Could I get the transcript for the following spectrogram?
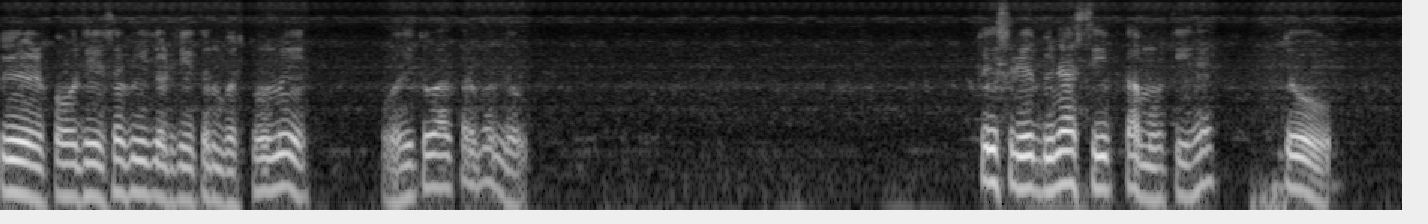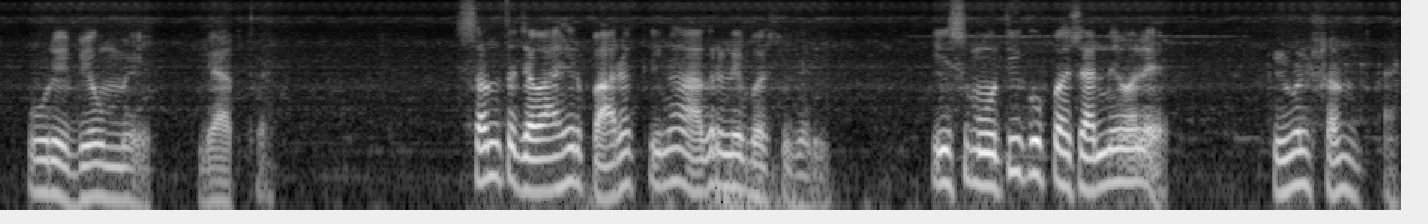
पेड़, पौधे, सभी जड़ चेतन वस्तुओं में वही तो आकर बंद हो तो इसलिए बिना सीप का मोती है जो पूरे व्योम में व्याप्त है। संत जवाहिर पारक की ना आग्र ले वस्तु धरी। इस मोती को पहचानने वाले केवल संत है,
